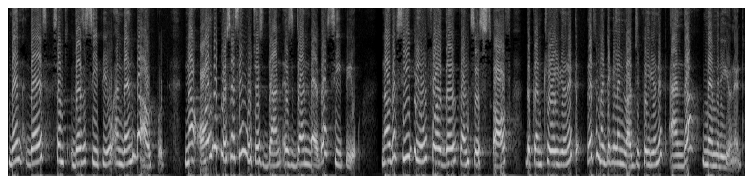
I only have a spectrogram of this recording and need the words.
then there is some, there is a CPU and then the output. Now all the processing which is done is done by the CPU. Now the CPU further consists of the control unit, arithmetical and logical unit and the memory unit.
